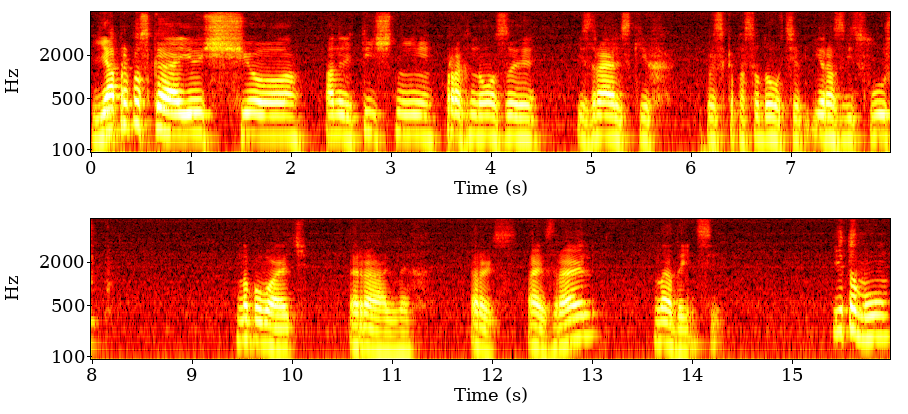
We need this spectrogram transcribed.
Я припускаю, що аналітичні прогнози ізраїльських високопосадовців і розвідслужб набувають реальних рис, а Ізраїль наодинці. І тому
